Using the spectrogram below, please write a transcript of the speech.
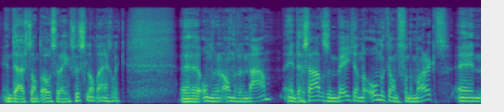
In Duitsland, Oostenrijk en Zwitserland eigenlijk. Onder een andere naam. En daar zaten ze een beetje aan de onderkant van de markt. En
